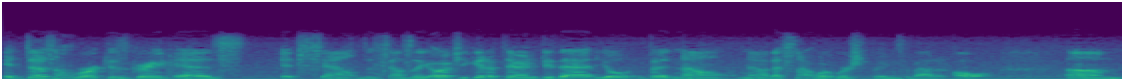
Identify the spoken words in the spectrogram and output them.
it doesn't work as great as it sounds. It sounds like, oh, if you get up there and do that, you'll. But no, no, that's not what worshiping is about at all. Um,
